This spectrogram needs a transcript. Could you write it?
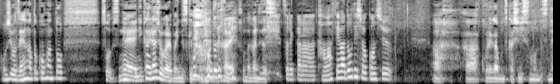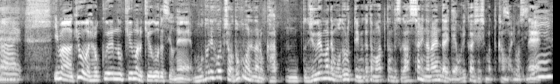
今週は前半と後半と、そうですね。2回ラジオがあればいいんですけどね。本当ですね。はい。そんな感じです。それから、為替はどうでしょう、今週。ああ、これが難しい質問ですね。はい、今、今日は6円の9095ですよね。戻り補調どこまでなのか、うんと10円まで戻るっていう見方もあったんですが、あっさり7円台で折り返してしまった感もありますね。すね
